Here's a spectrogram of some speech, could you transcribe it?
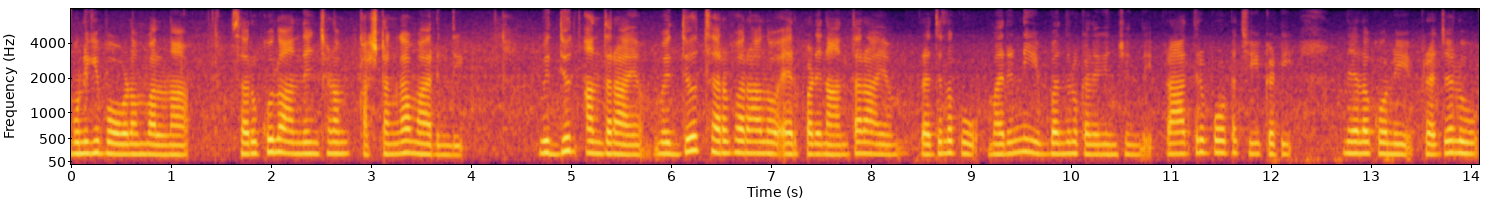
మునిగిపోవడం వలన సరుకులు అందించడం కష్టంగా మారింది. విద్యుత్ అంతరాయం విద్యుత్ సరఫరాలో ఏర్పడిన అంతరాయం ప్రజలకు మరిన్ని ఇబ్బందులు కలిగించింది. రాత్రిపూట చీకటి నెలకొని ప్రజలు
